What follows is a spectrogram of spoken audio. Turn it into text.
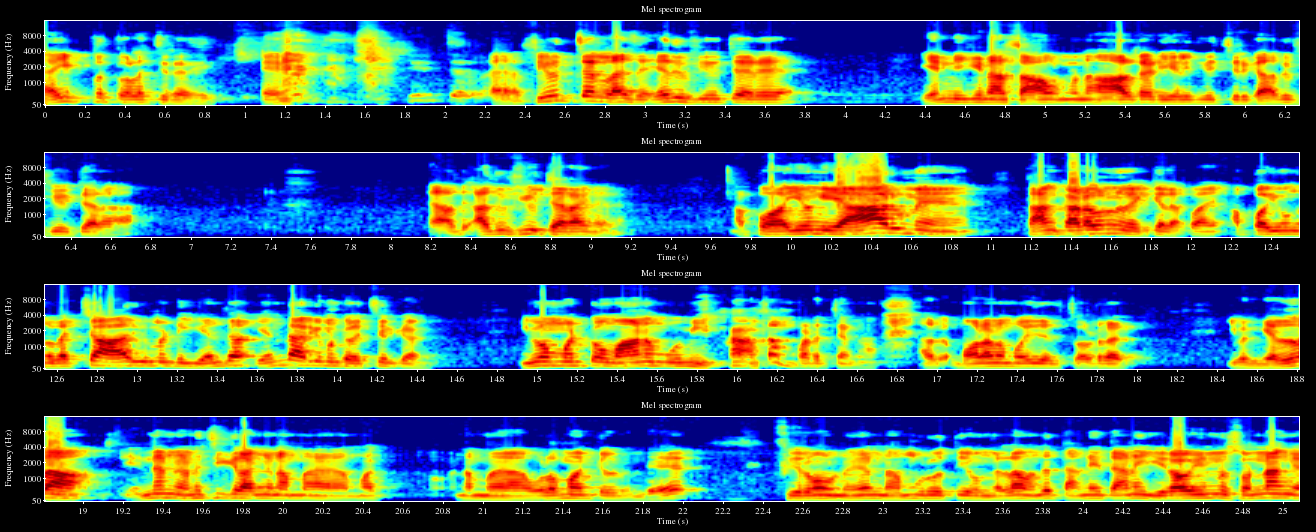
லைஃப்பை தொலைச்சிடாது. ஃப்யூச்சரில் எது ஃப்யூச்சரு என்னைக்கு நான் சாகணும்னு ஆல்ரெடி எழுதி வச்சுருக்கேன் அது ஃப்யூச்சரா அது அது ஃப்யூச்சராங்க அப்போ இவங்க யாருமே தான் கடவுள்னு வைக்கல. அப்ப- அப்போ இவங்க வச்ச ஆர்குமெண்ட் எந்த எந்த ஆர்குமெண்ட் வச்சிருக்காங்க இவன் மட்டும் வானம் பூமி நான் தான் படைச்சேன்னா அது மௌலான மோதி சொல்கிறார் இவங்க எல்லாம் என்ன நினச்சிக்கிறாங்க நம்ம மக் நம்ம உலமாக்கள் வந்து? ஃபிரோனு நம்ருத் இவங்கெல்லாம் வந்து தன்னை தானே ஹீரோயின்னு சொன்னாங்க.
